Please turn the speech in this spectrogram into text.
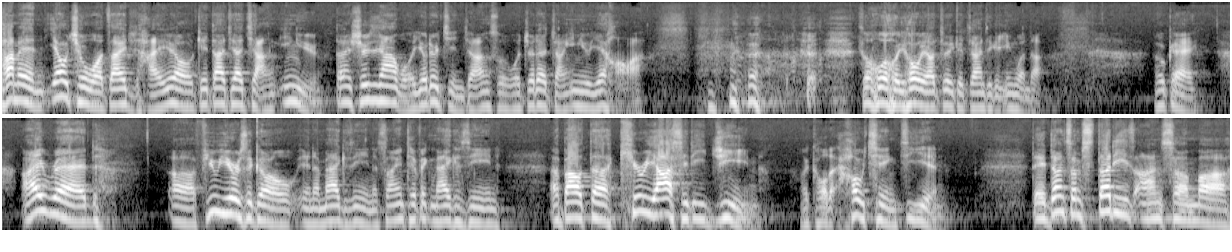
虽然他们要求我在还要给大家讲英语，但实际上我有点紧张，所以我觉得讲英语也好啊。所以我以后要这个讲这个英文的。Okay, I read a few years ago in a magazine, a scientific magazine, about the curiosity gene. I called it 好奇基因. They had done some studies on some uh,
